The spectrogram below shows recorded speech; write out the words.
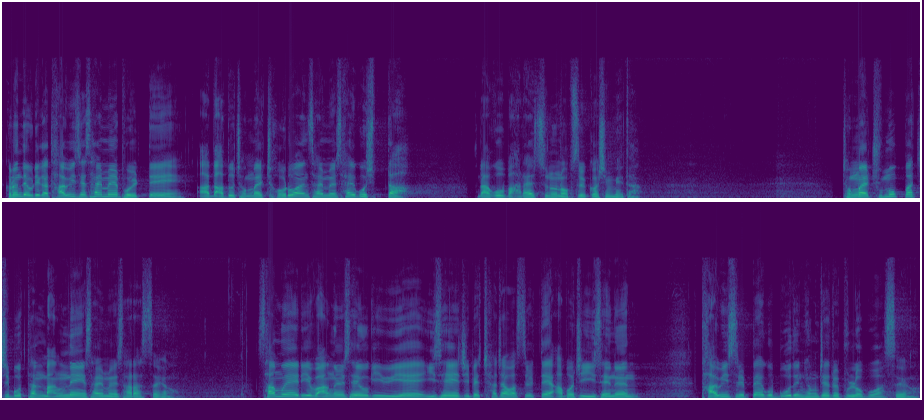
그런데 우리가 다윗의 삶을 볼 때, 아, 나도 정말 저러한 삶을 살고 싶다. 라고 말할 수는 없을 것입니다. 정말 주목받지 못한 막내의 삶을 살았어요. 사무엘이 왕을 세우기 위해 이세의 집에 찾아왔을 때 아버지 이세는 다윗을 빼고 모든 형제를 불러 모았어요.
